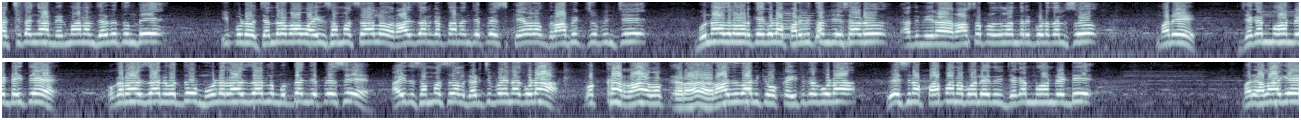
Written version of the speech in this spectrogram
ఖచ్చితంగా నిర్మాణం జరుగుతుంది. ఇప్పుడు చంద్రబాబు ఐదు సంవత్సరాలు రాజధాని కడతానని చెప్పేసి కేవలం గ్రాఫిక్ చూపించి గునాదుల వరకే కూడా పరిమితం చేశాడు. అది మీరు రాష్ట్ర ప్రజలందరికీ కూడా తెలుసు. మరి జగన్మోహన్ రెడ్డి అయితే ఒక రాజధాని వద్దు మూడు రాజధానులు ముద్దని చెప్పేసి ఐదు సంవత్సరాలు గడిచిపోయినా కూడా ఒక్క రా ఒక్క రాజధానికి ఒక్క ఇటుక కూడా వేసిన పాపాన పోలేదు జగన్మోహన్ రెడ్డి. మరి అలాగే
